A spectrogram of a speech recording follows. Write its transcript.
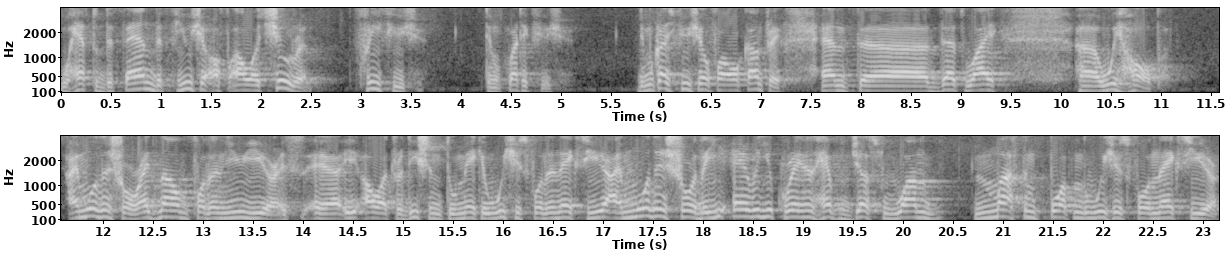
We have to defend the future of our children, free future, democratic future democratic future of our country. And uh, that's why uh, we hope. I'm more than sure right now for the new year, it's uh, our tradition to make wishes for the next year. I'm more than sure that every Ukrainian have just one most important wishes for next year.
